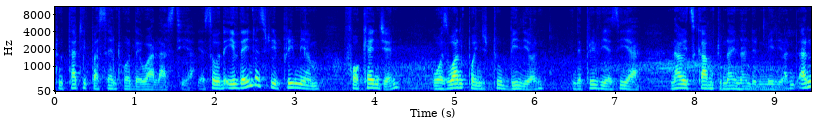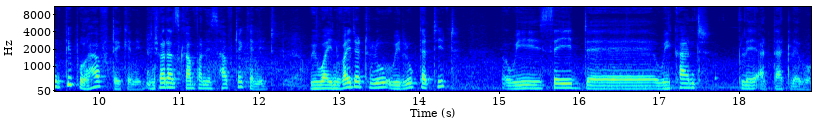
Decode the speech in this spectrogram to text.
to 30% what they were last year. So the, if the industry premium for Kengen was 1.2 billion in the previous year, now it's come to 900 million. And, and people have taken it. Insurance companies have taken it. We were invited to look, we looked at it. We said uh, we can't play at that level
